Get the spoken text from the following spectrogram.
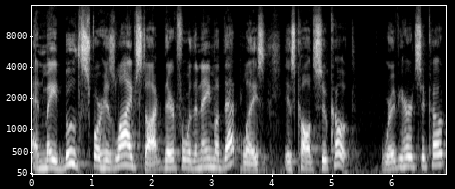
and made booths for his livestock. Therefore, the name of that place is called Sukkot. Where have you heard Sukkot?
